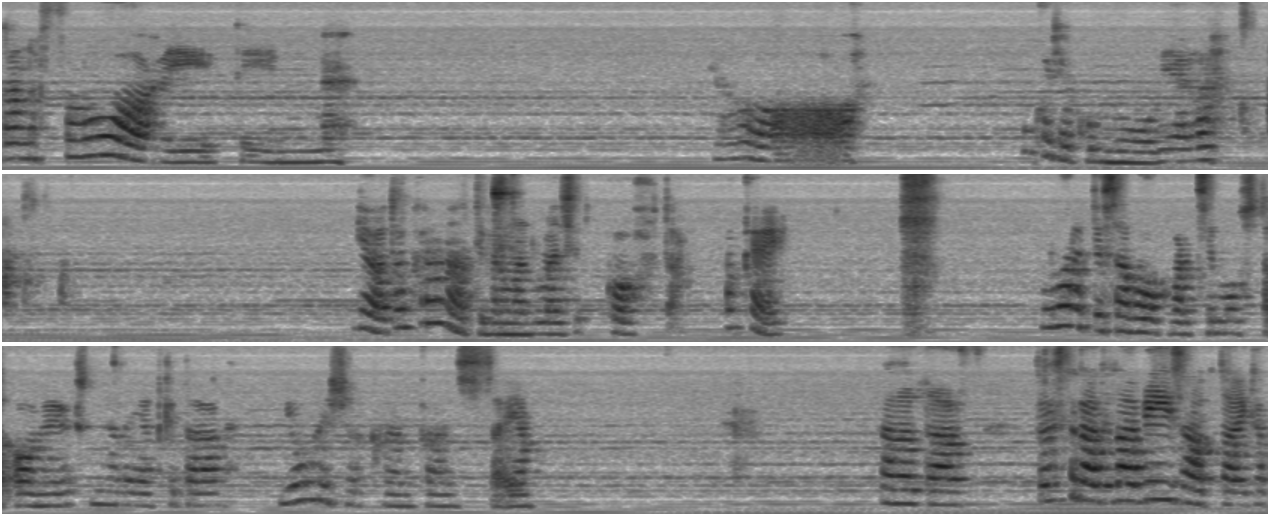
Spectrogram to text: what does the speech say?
ton, fluoriitin. Joo. Onko joku muu vielä? Joo, tuo granaatti varmaan tulee sitten kohta. Okei. Okay. Nuoret ja savokvartsi musta on yksi. Meillä jatketaan juurisakran kanssa. Ja katsotaan, tää jotain viisautta eikä,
